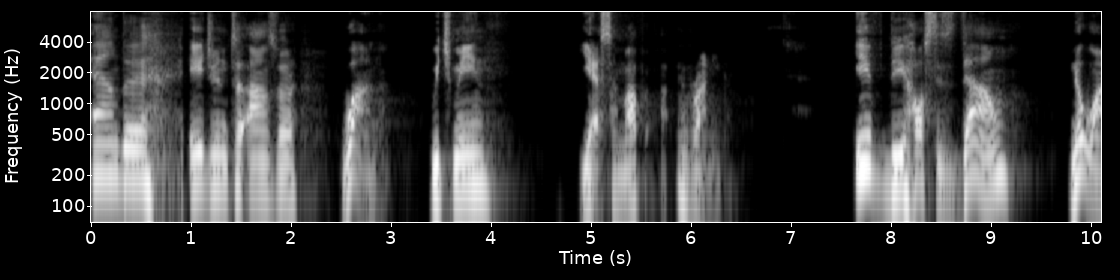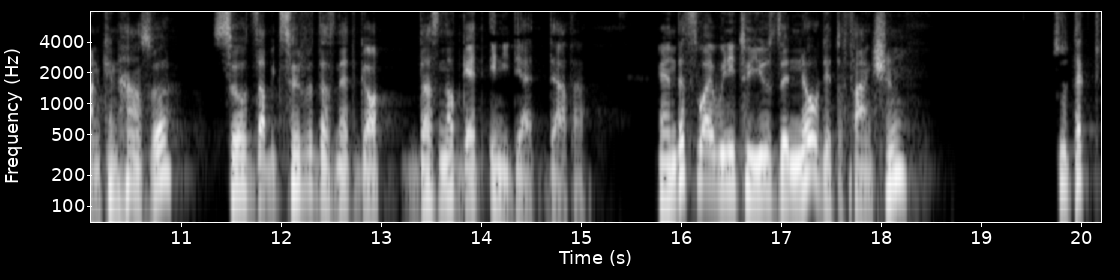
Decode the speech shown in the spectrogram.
And the agent answer one, which means, yes, I'm up and running. If the host is down, no one can answer, so Zabbix server does not, got, does not get any data. And that's why we need to use the no data function to detect,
